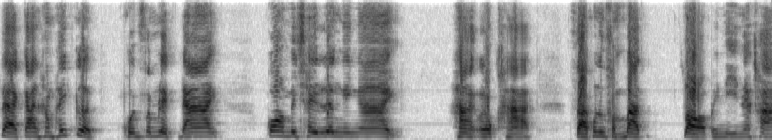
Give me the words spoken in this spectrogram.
แต่การทำให้เกิดผลสำเร็จได้ ก็ไม่ใช่เรื่องง่ายๆ หากเราขาดสารคุณสมบัติต่อไปนี้นะคะ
